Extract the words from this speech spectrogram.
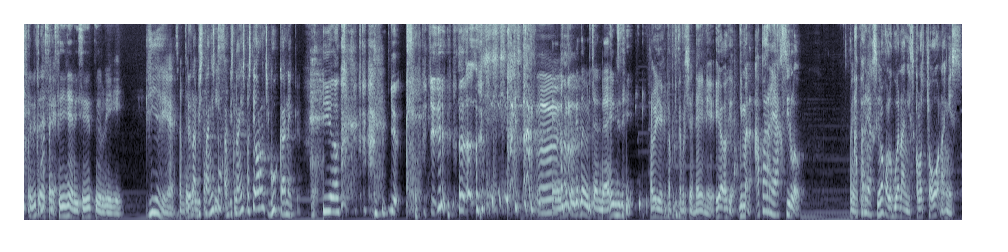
Tapi itu esensinya di situ, Li. Iya ya. Sampai Dan abis nangis tuh, abis nangis pasti orang cegukan ya. Iya. Iya. Eh, kok kita bercandain sih? Oh iya, kenapa kita bercandain ya? Ya oke, gimana? Apa reaksi lo? Ya, Apa reaksi lo kalau gue nangis? Kalau cowok nangis?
